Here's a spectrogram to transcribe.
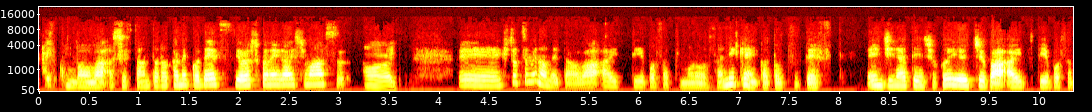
はい、こんばんは。アシスタントの金子です。よろしくお願いします。はい。えー、一つ目のネタは IT 菩薩諸郎さんに喧嘩突です。エンジニア転職 YouTuber IT 菩薩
